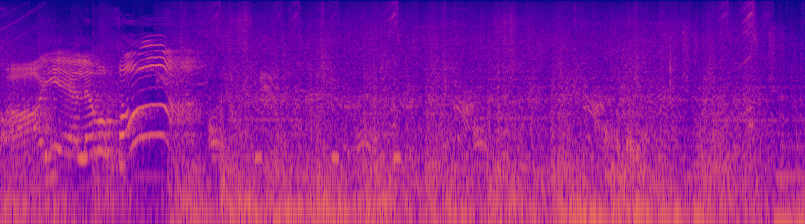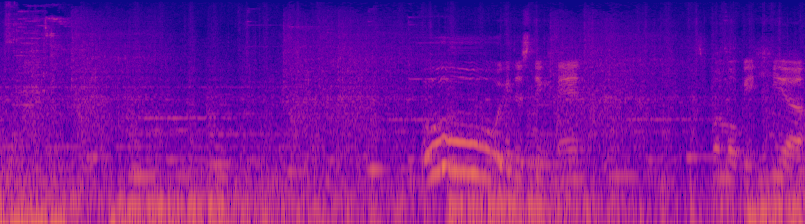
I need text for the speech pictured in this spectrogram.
Oh yeah, level four! Ooh, look at this thing, man. There's one over here.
